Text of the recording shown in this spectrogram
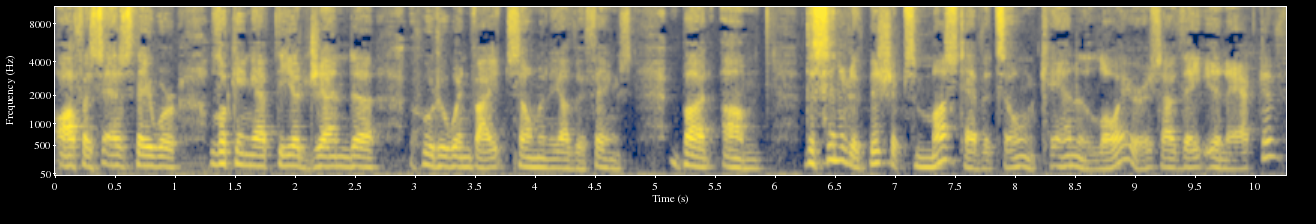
office as they were looking at the agenda, who to invite, so many other things. But um, the Synod of Bishops must have its own canon lawyers. Are they inactive?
